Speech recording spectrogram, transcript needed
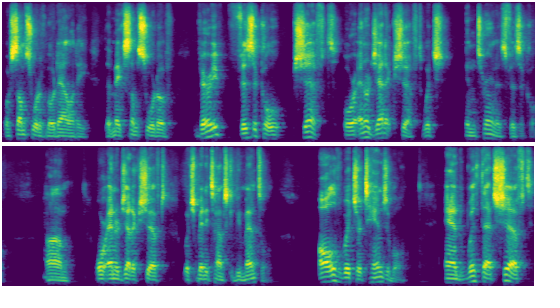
or some sort of modality that makes some sort of very physical shift or energetic shift which in turn is physical um, or energetic shift, which many times can be mental, all of which are tangible. And with that shift,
